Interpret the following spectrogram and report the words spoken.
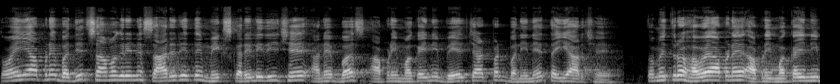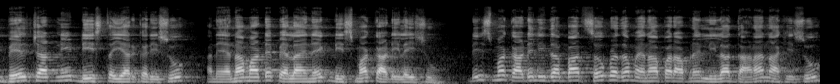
તો અહીં આપણે બધી જ સામગ્રીને સારી રીતે મિક્સ કરી લીધી છે અને બસ આપણી મકઈની ભેલ ચાટ પણ બનીને તૈયાર છે. તો મિત્રો, હવે આપણે આપણી મકાઈની ભેલ ચાટની ડીશ તૈયાર કરીશું અને એના માટે પહેલાં એને એક ડીશમાં કાઢી લઈશું. ડીશમાં કાઢી લીધા બાદ સૌપ્રથમ એના પર આપણે લીલા દાણા નાખીશું,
